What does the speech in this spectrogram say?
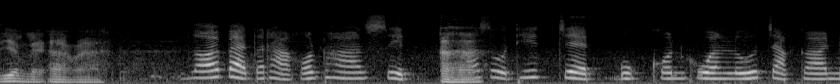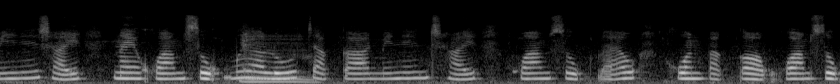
เยี่ยมเลย อ่ามาร้อยแปดตถาคตภาสิทธิ์อ่าพฮะระสูตรที่เจ็ดบุคคลควรรู้จักการมินิจฉัยในความสุขเมื่อรู้จักการมินิจฉัยความสุขแล้วคควรประกอบความสุข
